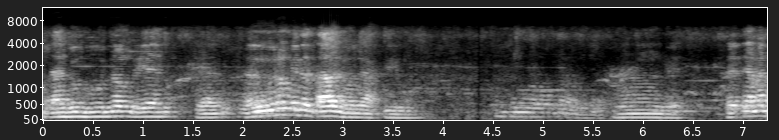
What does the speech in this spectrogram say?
Tanggung gunung. Ya, tanggung gunung kita tahu. Hmm. Berarti aman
